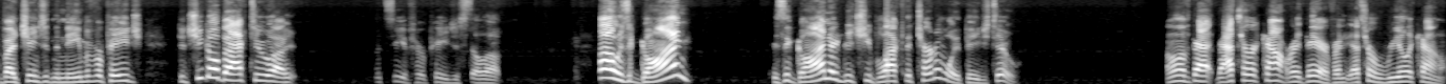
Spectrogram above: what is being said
by changing the name of her page, did she go back to uh let's see if her page is still up. Oh, is it gone? Is it gone or did she block the Turtle Boy page too? I don't know if that that's her account right there. If that's her real account.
